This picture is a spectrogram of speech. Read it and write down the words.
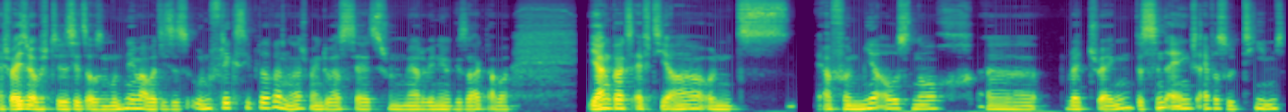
ich weiß nicht, ob ich dir das jetzt aus'm Mund nehme, aber dieses Unflexiblere, ne? Ich meine, du hast ja jetzt schon mehr oder weniger gesagt, aber Young Bucks, FTR und ja, von mir aus noch, äh, Red Dragon, das sind eigentlich einfach so Teams,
